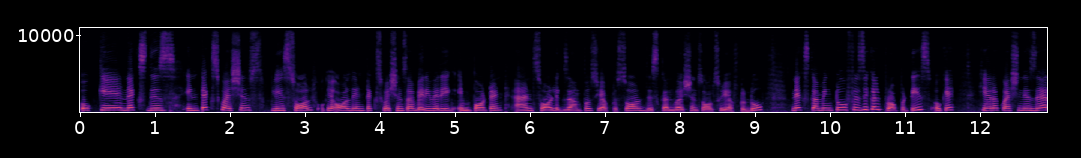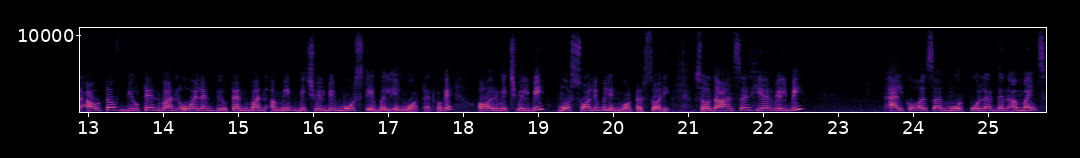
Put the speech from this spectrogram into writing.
Okay next this in-text questions please solve. Okay all the in-text questions are very very important and solved examples you have to solve. This conversions also you have to do. Next coming to physical properties. Okay here a question is there out of butane 1 ol and butane 1 amine which will be more stable in water? Okay or which will be more soluble in water? Sorry. So the answer here will be alcohols are more polar than amines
